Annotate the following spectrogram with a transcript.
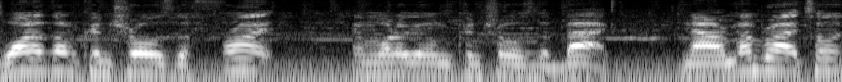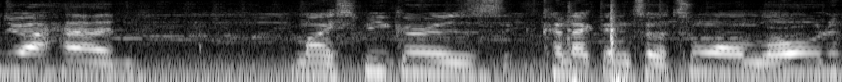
one of them controls the front and one of them controls the back. Now, remember I told you I had my speakers connected into a 2 ohm load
